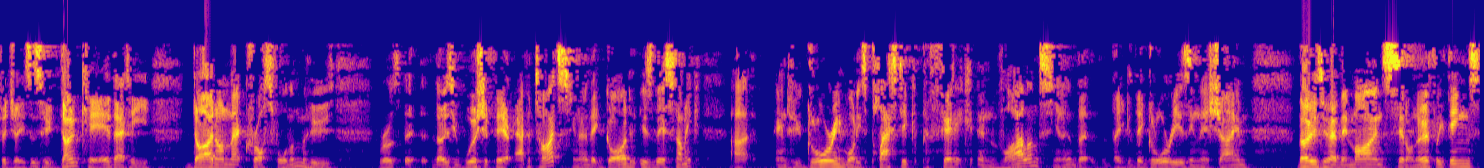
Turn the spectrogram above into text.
for Jesus, who don't care that he died on that cross for them, who uh, those who worship their appetites, you know, their God is their stomach, uh, and who glory in what is plastic, pathetic, and violent, you know, the, they, their glory is in their shame. Those who have their minds set on earthly things,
